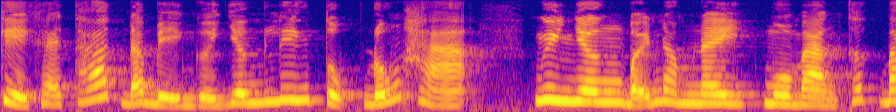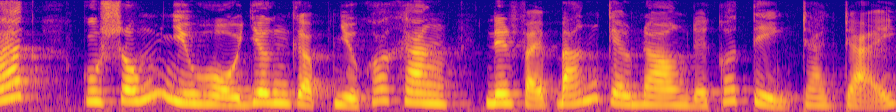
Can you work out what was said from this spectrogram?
kỳ khai thác đã bị người dân liên tục đốn hạ. Nguyên nhân bởi năm nay mùa màng thất bát, cuộc sống nhiều hộ dân gặp nhiều khó khăn nên phải bán keo non để có tiền trang trải.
